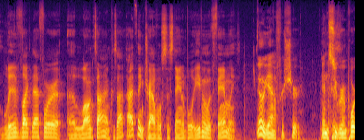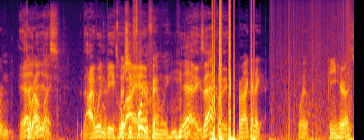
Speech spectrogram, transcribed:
live like that for a, a long time because I, I think travel is sustainable even with families. Oh yeah, for sure, and super important Yeah, throughout it life. I wouldn't be who especially I for am. your family. Yeah, exactly. Bro, I gotta. Wait, can you hear us?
